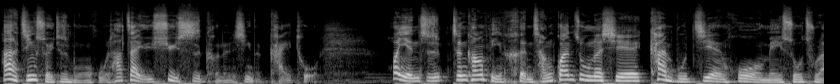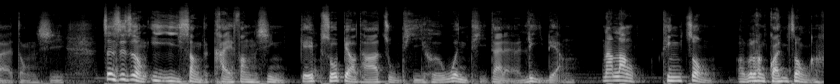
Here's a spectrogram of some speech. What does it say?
他的精髓就是模糊，它在于叙事可能性的开拓。换言之，曾康平很常关注那些看不见或没说出来的东西，正是这种意义上的开放性，给所表达主题和问题带来的力量。那让听众啊，不让观众啊，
